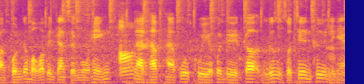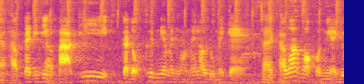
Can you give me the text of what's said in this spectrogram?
บางคนก็บอกว่าเป็นการเสริมโงเฮงอ๋อ นะครับหาพูดคุยกับคนอื่นก็รู้สึกสดชื่นขึ้นอย่างเงี้ยครับแต่จริง คบๆ ปากที่กระดกขึ้นเนี่ยมันจะทำให้เราดูไม่แก่ ใช่คเพรับ ราะว่าพอคนมีอายุ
